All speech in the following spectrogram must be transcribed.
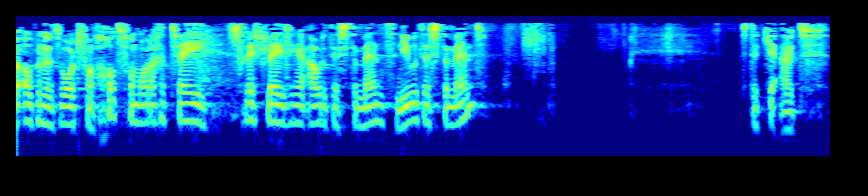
we openen het woord van God vanmorgen. Twee schriftlezingen, Oude Testament, Nieuwe Testament. Een stukje uit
